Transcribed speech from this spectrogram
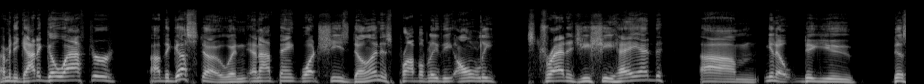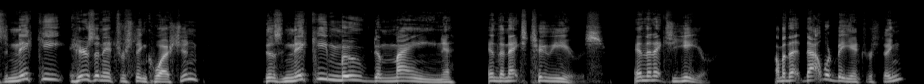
I mean, you got to go after uh, the gusto. And, and I think what she's done is probably the only strategy she had. Um, you know, do you, does Nikki, here's an interesting question. Does Nikki move to Maine in the next two years, in the next year? I mean, that, that would be interesting.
